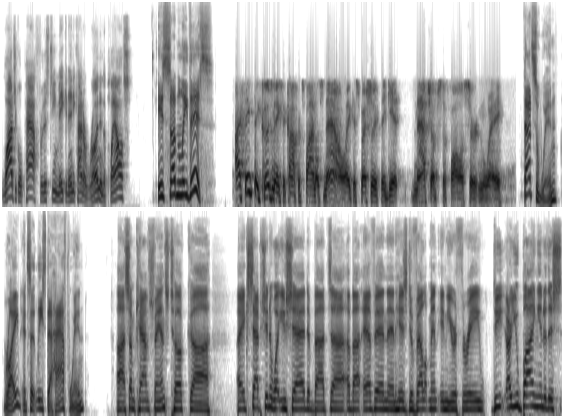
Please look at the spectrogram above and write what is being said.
logical path for this team making any kind of run in the playoffs. is suddenly this. I think they could make the conference finals now, like especially if they get matchups to fall a certain way. That's a win, right? It's at least a half win. Uh, some Cavs fans took uh, exception to what you said about uh, about Evan and his development in year three. Do you, are you buying into this,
